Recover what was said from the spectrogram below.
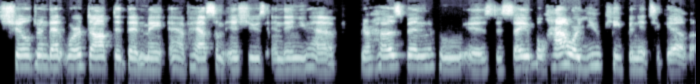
children that were adopted that may have had some issues and then you have your husband who is disabled. How are you keeping it together?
